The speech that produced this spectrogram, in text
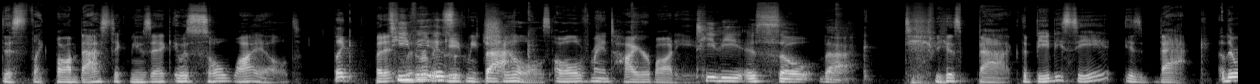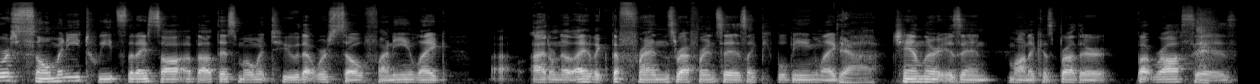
this like bombastic music it was so wild like but it TV literally is gave me back. chills all over my entire body TV is so back. tv is back the bbc is back There were so many tweets that I saw about this moment too that were so funny. Like uh, I don't know, I like the Friends references, like people being like, yeah Chandler isn't Monica's brother, but Ross is.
